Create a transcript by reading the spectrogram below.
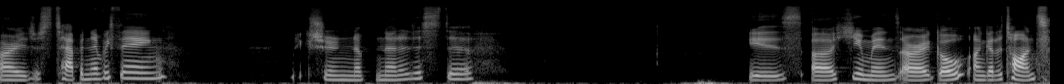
Alright, just tapping everything. Make sure none of this stuff is uh humans. Alright, go. I'm gonna taunt.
